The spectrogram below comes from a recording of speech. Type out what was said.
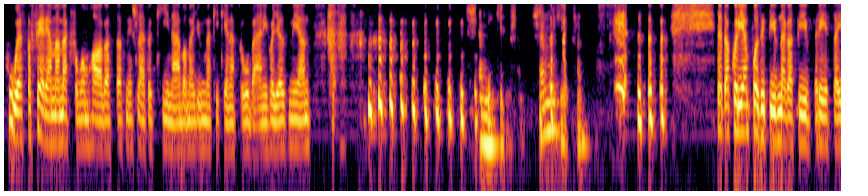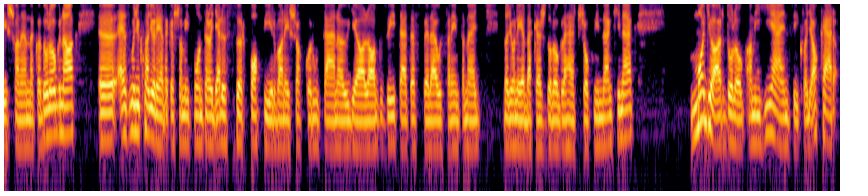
Hú, ezt a férjemmel meg fogom hallgattatni, és lehet, hogy Kínába megyünk, meg ki kéne próbálni, hogy ez milyen. Semmiképp sem. Semmiképp sem. Tehát akkor ilyen pozitív-negatív része is van ennek a dolognak. Ez mondjuk nagyon érdekes, amit mondtál, hogy először papír van, és akkor utána ugye a lagzi, tehát ez például szerintem egy nagyon érdekes dolog lehet sok mindenkinek. Magyar dolog, ami hiányzik, vagy akár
